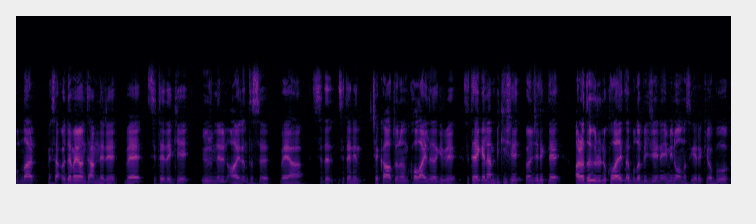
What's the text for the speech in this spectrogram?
Bunlar mesela ödeme yöntemleri ve sitedeki ürünlerin ayrıntısı veya site, sitenin checkout'unun kolaylığı gibi. Siteye gelen bir kişi öncelikle aradığı ürünü kolaylıkla bulabileceğine emin olması gerekiyor. Bu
